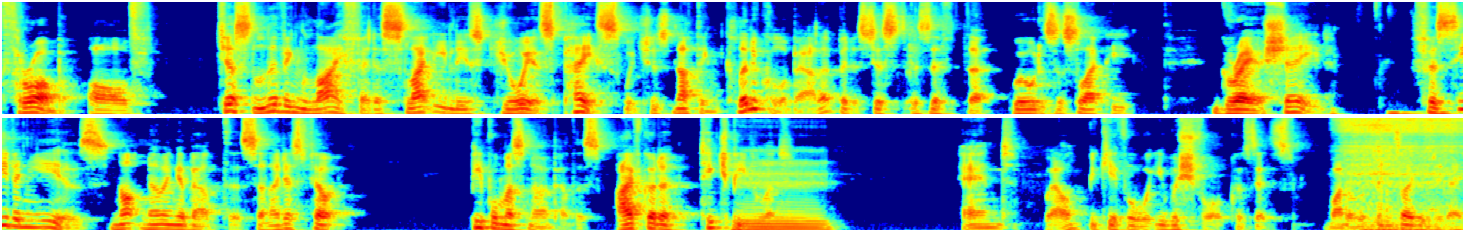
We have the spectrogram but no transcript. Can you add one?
throb of just living life at a slightly less joyous pace, which is nothing clinical about it, but it's just as if the world is a slightly grayer shade. For seven years, not knowing about this, and I just felt people must know about this. I've got to teach people it. Mm. Mm. And well, be careful what you wish for, because that's one of the things I did today.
